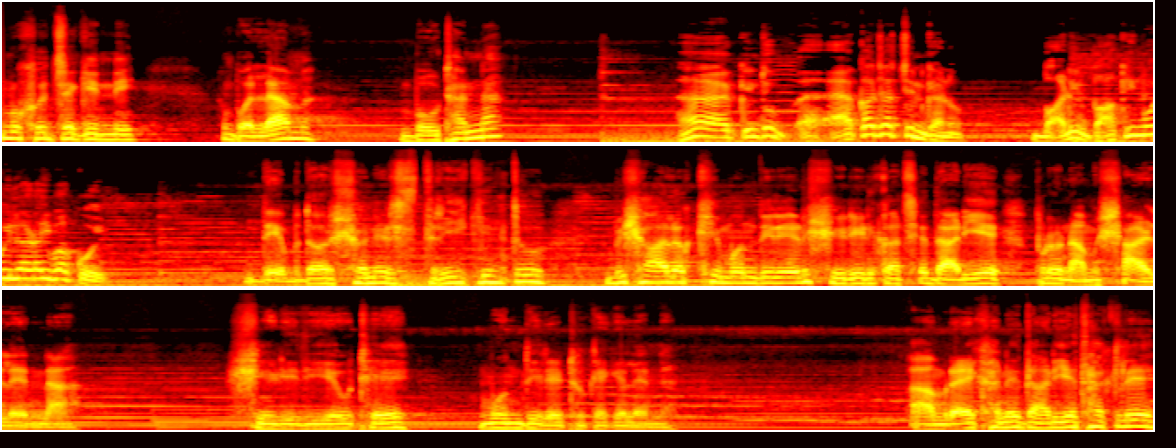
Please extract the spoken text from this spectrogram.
মুখুজ্জে গিন্নি বললাম বৌঠান না হ্যাঁ কিন্তু একা যাচ্ছেন কেন? বাড়ির বাকি মহিলারাই বা কই? দেবদর্শনের স্ত্রী কিন্তু বিশালক্ষী মন্দিরের সিঁড়ির কাছে দাঁড়িয়ে প্রণাম সারলেন না। সিঁড়ি দিয়ে উঠে মন্দিরে ঢুকে গেলেন। আমরা এখানে দাঁড়িয়ে থাকলে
